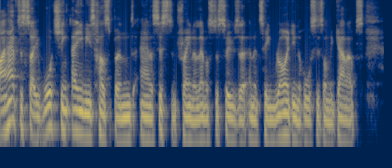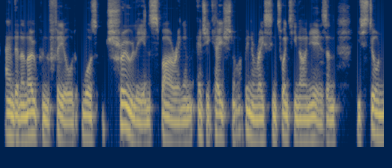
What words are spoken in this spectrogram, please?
I have to say, watching Amy's husband and assistant trainer Lemos de Souza and a team riding the horses on the gallops and in an open field was truly inspiring and educational. I've been in racing 29 years and you still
